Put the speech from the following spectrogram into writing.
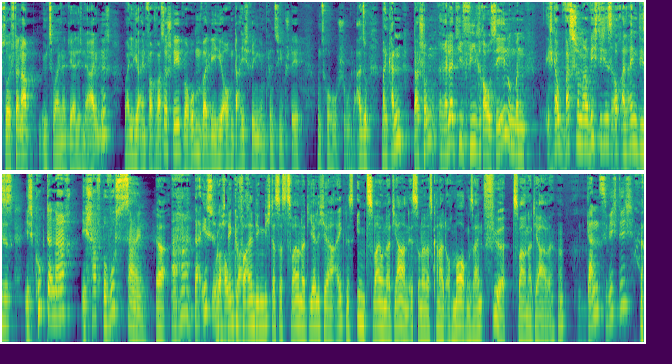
säuft dann ab im 200-jährlichen Ereignis weil hier einfach Wasser steht. Warum? Weil die hier auf dem Deichring im Prinzip steht, unsere Hochschule. Also man kann da schon relativ viel draus sehen und man, ich glaube, was schon mal wichtig ist, auch allein dieses, ich guck danach, ich schaff Bewusstsein. Ja. Aha, da ist überhaupt Und ich denke was. vor allen Dingen nicht, dass das 200-jährliche Ereignis in 200 Jahren ist, sondern das kann halt auch morgen sein für 200 Jahre. Hm? Ganz wichtig.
